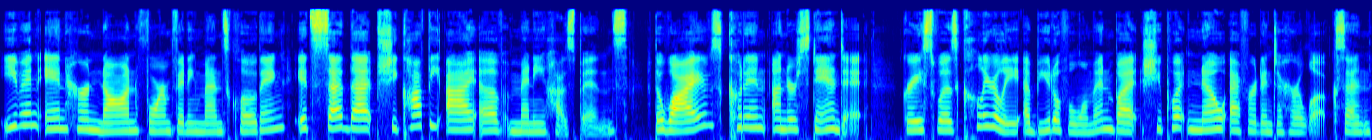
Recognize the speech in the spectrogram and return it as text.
Even in her non form fitting men's clothing, it's said that she caught the eye of many husbands. The wives couldn't understand it. Grace was clearly a beautiful woman, but she put no effort into her looks, and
